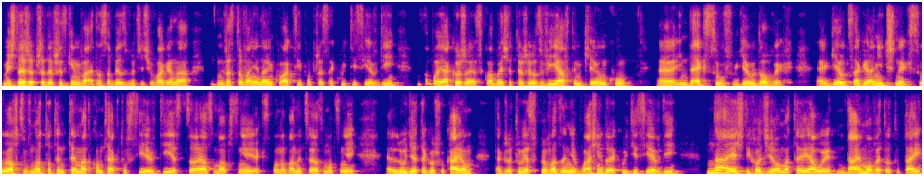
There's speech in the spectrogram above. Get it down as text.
Myślę, że przede wszystkim warto sobie zwrócić uwagę na inwestowanie na rynku akcji poprzez Equity CFD, no bo jako, że Skłaba się też rozwija w tym kierunku indeksów giełdowych, e, giełd zagranicznych, surowców, no to ten temat kontraktów CFD jest coraz mocniej eksponowany, coraz mocniej e, ludzie tego szukają, także tu jest wprowadzenie właśnie do equity CFD. No a jeśli chodzi o materiały darmowe, to tutaj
